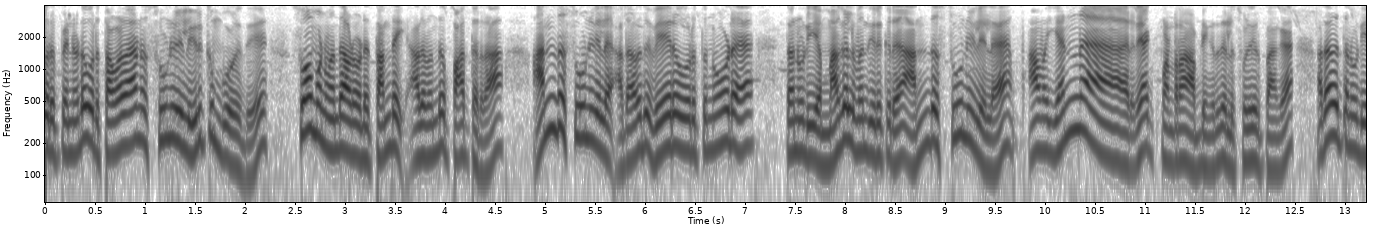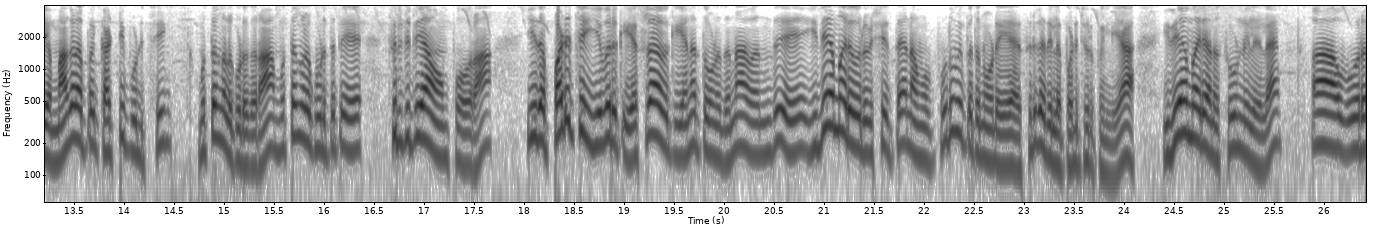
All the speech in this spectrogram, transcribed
ஒரு பெண்ணோட ஒரு தவறான சூழ்நிலையில் இருக்கும்பொழுது சோமன் வந்து அவனோட தந்தை அதை வந்து பார்த்துடுறான். அந்த சூழ்நிலை அதாவது வேறு ஒருத்தனோட தன்னுடைய மகள் வந்து இருக்கிற அந்த சூழ்நிலையில் அவன் என்ன ரியாக்ட் பண்ணுறான் அப்படிங்கிறது இதில் சொல்லியிருப்பாங்க. அதாவது தன்னுடைய மகளை போய் கட்டி பிடிச்சி முத்தங்கள் கொடுக்குறான். முத்தங்கள் கொடுத்துட்டு சிரிச்சுட்டே அவன் போகிறான் இதை படித்த இவருக்கு எஸ்ராவுக்கு என்ன தோணுதுன்னா வந்து இதே மாதிரி ஒரு விஷயத்த நம்ம புதுமைப்பத்தனுடைய சிறுகதையில் படிச்சிருப்போம் இல்லையா? இதே மாதிரியான சூழ்நிலையில் ஒரு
